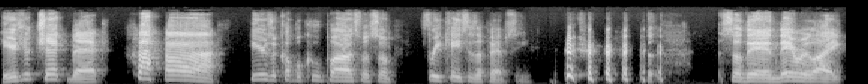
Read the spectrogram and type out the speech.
"Here's your check back. Ha ha! Here's a couple coupons for some free cases of Pepsi." so, so then they were like,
